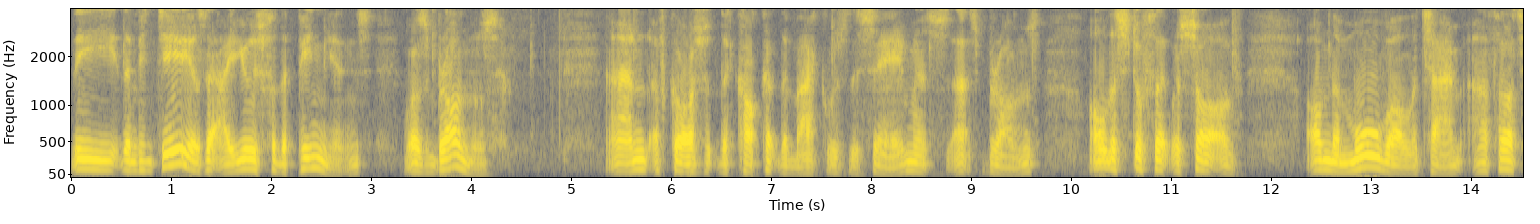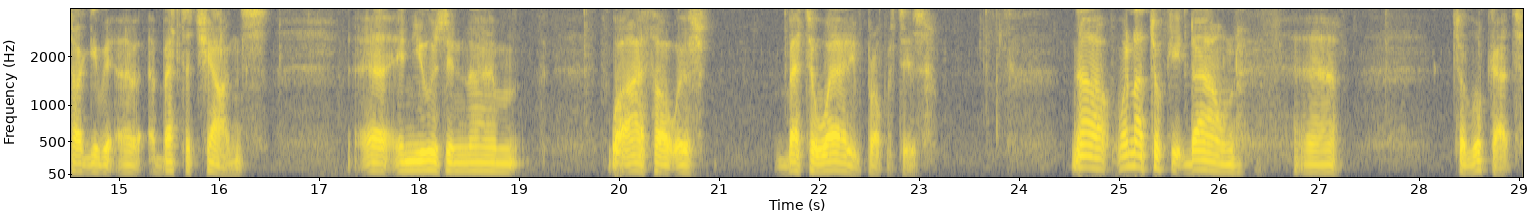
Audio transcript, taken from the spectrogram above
the, the materials that I used for the pinions was bronze and of course the cock at the back was the same, that's, that's bronze. All the stuff that was sort of on the move all the time, I thought I'd give it a, a better chance uh, in using um, what I thought was better wearing properties. Now when I took it down uh, to look at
